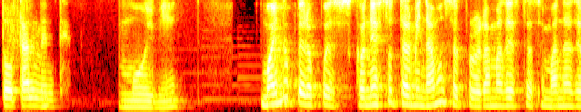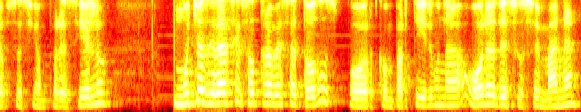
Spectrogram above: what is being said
Totalmente. Muy bien. Bueno, pero pues con esto terminamos el programa de esta semana de Obsesión por el Cielo. Muchas gracias otra vez a todos por compartir una hora de su semana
